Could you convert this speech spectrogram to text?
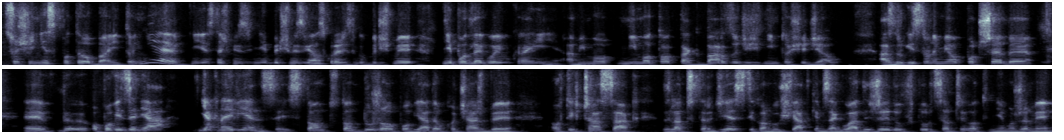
co się nie spodoba i to nie, nie jesteśmy, nie byliśmy w Związku Radzieckim, tylko byliśmy niepodległej Ukrainie, a mimo, mimo to tak bardzo gdzieś w nim to się działo. A z drugiej strony miał potrzebę e, opowiedzenia jak najwięcej. Stąd, stąd dużo opowiadał chociażby o tych czasach z lat 40. On był świadkiem zagłady Żydów w Turcji, o, o tym nie możemy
